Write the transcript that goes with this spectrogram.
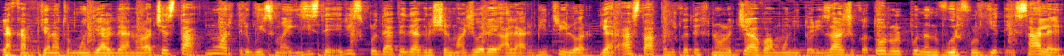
La campionatul mondial de anul acesta nu ar trebui să mai existe riscul de a vedea greșeli majore ale arbitrilor, iar asta pentru că tehnologia va monitoriza jucătorul până în vârful ghetei sale.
